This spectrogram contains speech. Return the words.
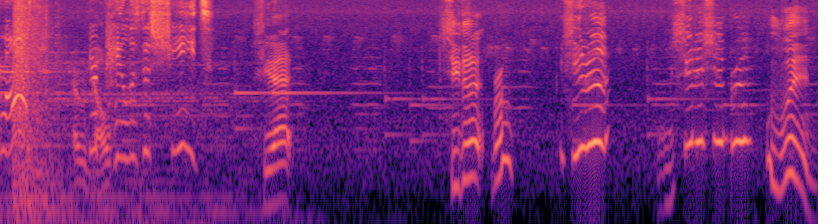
wrong? There we You're go. pale as a sheet. See that? See that, bro? You see that? You see this shit, bro? We win.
